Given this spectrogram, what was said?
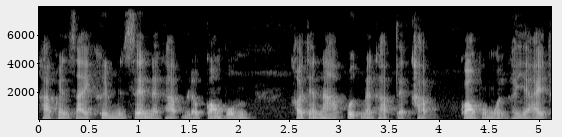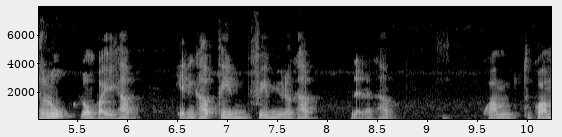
คาบแขนไซขึ้นเป็นเส้นนะครับ แล้วกล้องผมเขาจะหนาปึกนะครับ แต่ขับกล้องผมขยายทะลุลงไปครับ เห็นครับฟิล์มฟิล์มอยู่นะครับเนี่ยนะครับ ความความ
